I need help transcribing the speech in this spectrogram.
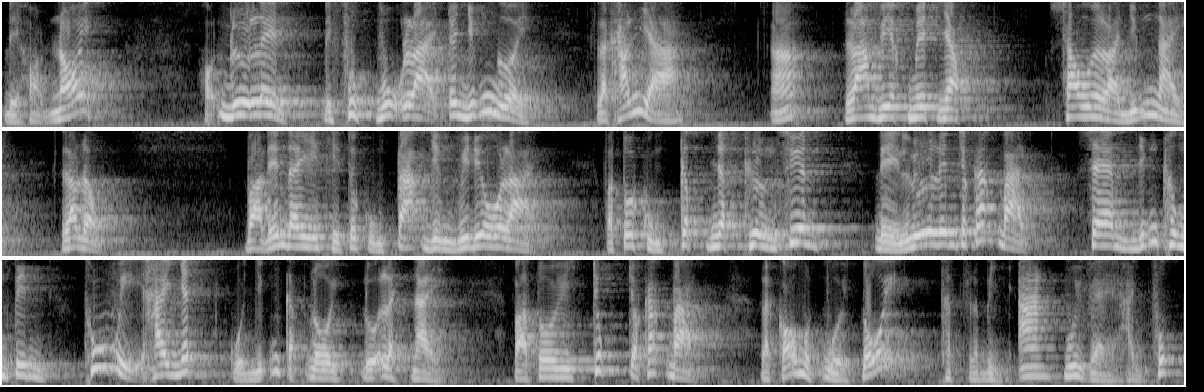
để họ nói họ đưa lên để phục vụ lại cho những người là khán giả. Đó, làm việc mệt nhọc sau là những ngày lao động. Và đến đây thì tôi cũng tạm dừng video lại và tôi cũng cập nhật thường xuyên để đưa lên cho các bạn xem những thông tin thú vị hay nhất của những cặp đôi đũa lệch này và tôi chúc cho các bạn là có một buổi tối thật là bình an, vui vẻ, hạnh phúc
